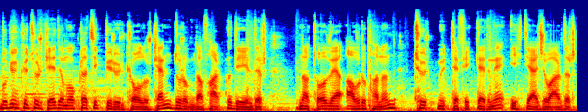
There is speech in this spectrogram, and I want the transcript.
Bugünkü Türkiye demokratik bir ülke olurken durumda farklı değildir. NATO ve Avrupa'nın Türk müttefiklerine ihtiyacı vardır.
